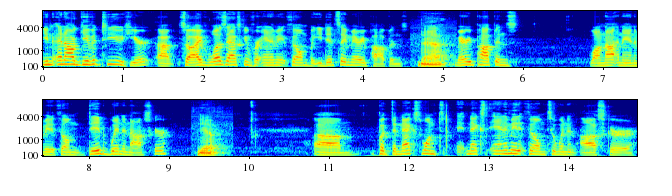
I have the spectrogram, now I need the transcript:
you know, and I'll give it to you here. Uh, so I was asking for animated film, but you did say Mary Poppins. Yeah. Mary Poppins, while not an animated film, did win an Oscar. Yeah. Um, but the next one, t- next animated film to win an Oscar,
